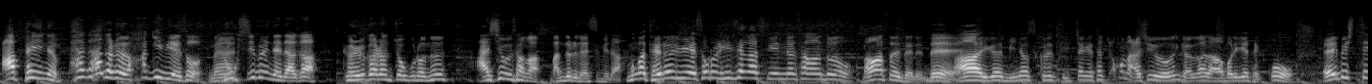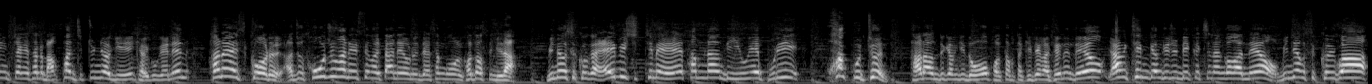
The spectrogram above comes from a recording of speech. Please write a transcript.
앞에 있는 판 하나를 하기 위해서 네. 욕심을 내다가 결과론적으로는 아쉬운 상황 만들어냈습니다. 뭔가 대를 위해 서로를 희생할 수 있는 상황도 나왔어야 되는데 네. 아 이거 미녀 스크린 입장에서 조금 아쉬운 결과가 나와버리게 됐고 LBC 팀 입장에서는 막판 집중력이 결국에는 하나의 스코어를 아주 소중한 1승을 따내오는 데 성공을 거뒀습니다. 미녀 스코어가 LBC 팀의 3라운드 이후에 불이 확 붙은 4라운드 경기도 벌써부터 기대가 되는데요. 양 팀 경기 준비 끝이 난 것 같네요. 민영 스쿨과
